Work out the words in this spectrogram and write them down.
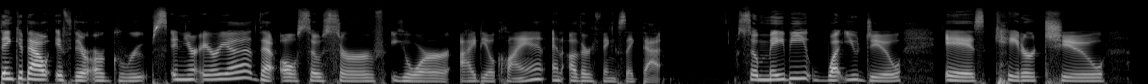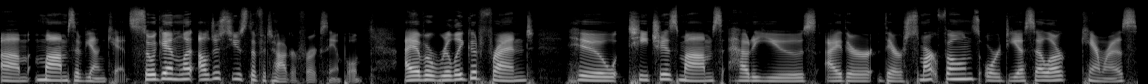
Think about if there are groups in your area that also serve your ideal client and other things like that. So maybe what you do is cater to um, moms of young kids. So, again, let, I'll just use the photographer example. I have a really good friend who teaches moms how to use either their smartphones or DSLR cameras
